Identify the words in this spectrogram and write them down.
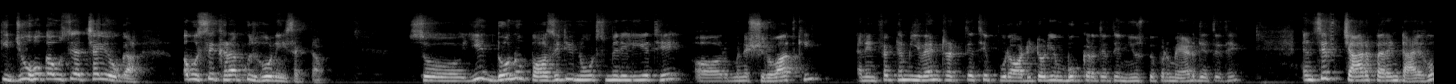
कि जो होगा उससे अच्छा ही होगा। अब उससे खराब कुछ हो नहीं सकता। सो so, ये दोनों पॉजिटिव नोट्स मेरे लिए थे और मैंने शुरुआत की। एंड इनफैक्ट हम इवेंट रखते थे पूरा ऑडिटोरियम बुक करते थे न्यूज़पेपर में ऐड देते थे। एंड सिर्फ़ चार पेरेंट आए हो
